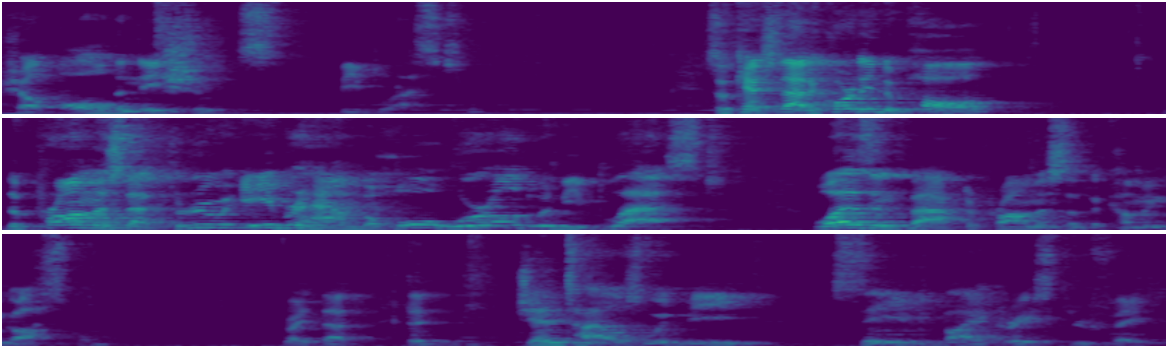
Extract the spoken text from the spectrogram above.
shall all the nations be blessed. So, catch that. According to Paul, the promise that through Abraham the whole world would be blessed was, in fact, a promise of the coming gospel. Right? That the Gentiles would be saved by grace through faith.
